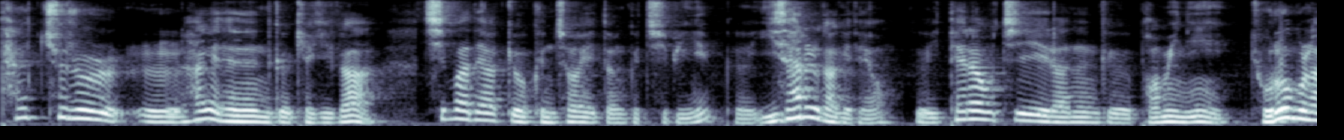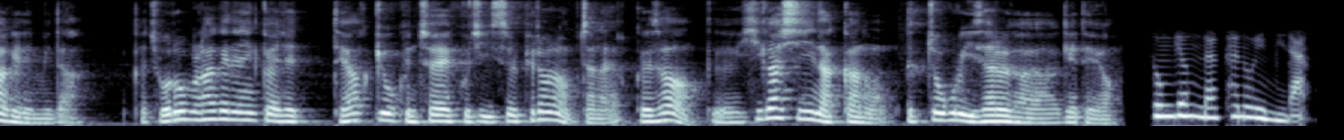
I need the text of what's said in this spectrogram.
탈출을 하게 되는 그 계기가 치바 대학교 근처에 있던 그 집이 그 이사를 가게 돼요. 그 이테라우치라는 그 범인이 졸업을 하게 됩니다. 그러니까 졸업을 하게 되니까 이제 대학교 근처에 굳이 있을 필요는 없잖아요. 그래서 그 히가시 나카노 그쪽으로 이사를 가게 돼요. 동경 나카노입니다.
